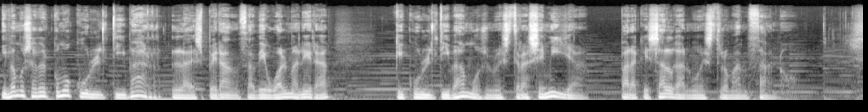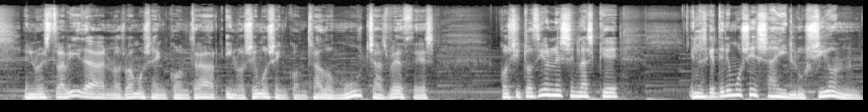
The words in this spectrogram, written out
y vamos a ver cómo cultivar la esperanza de igual manera que cultivamos nuestra semilla para que salga nuestro manzano. En nuestra vida nos vamos a encontrar y nos hemos encontrado muchas veces con situaciones en las que en las que tenemos esa ilusión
